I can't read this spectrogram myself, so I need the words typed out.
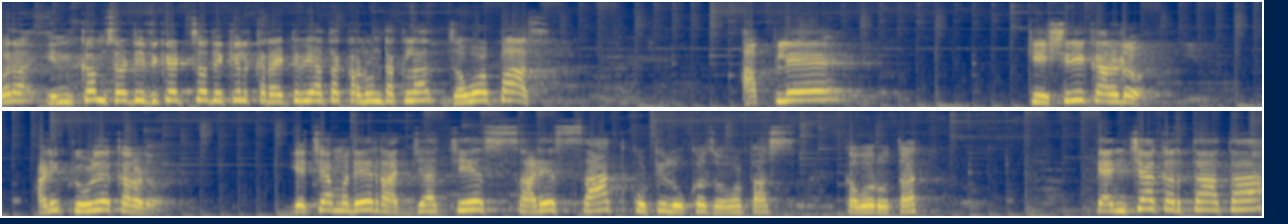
बरं इन्कम सर्टिफिकेटचं देखील क्रायटेरिया आता काढून टाकला. जवळपास आपले केशरी कार्ड आणि पिवळे कार्ड याच्यामध्ये राज्याचे साडेसात कोटी लोक जवळपास कवर होतात. त्यांच्याकरता आता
